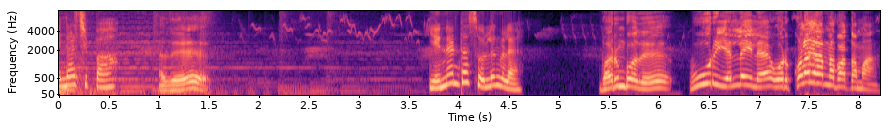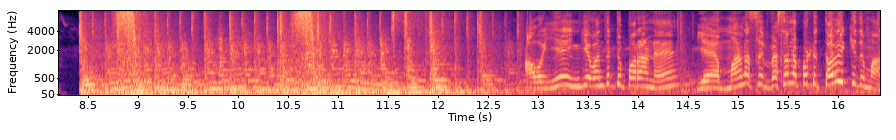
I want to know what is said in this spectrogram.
என்னாச்சுப்பா? அது என்னன்னு தான் சொல்லுங்களேன். வரும்போது ஊர் எல்லையில ஒரு கொலைகாரனை பார்த்தம்மா. அவன் ஏன் இங்க வந்துட்டு போறான்னு என் மனசு விசனப்பட்டு தவிக்குதுமா.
